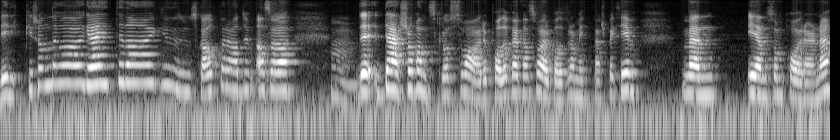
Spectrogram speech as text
virker som det går greit i dag. Skal på radio Altså, Mm. det, det er så vanskelig å svare på det, for jeg kan svare på det fra mitt perspektiv. Men igjen som pårørende.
